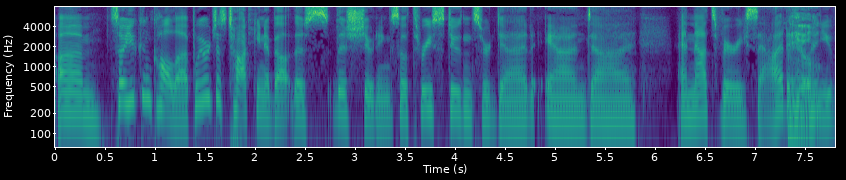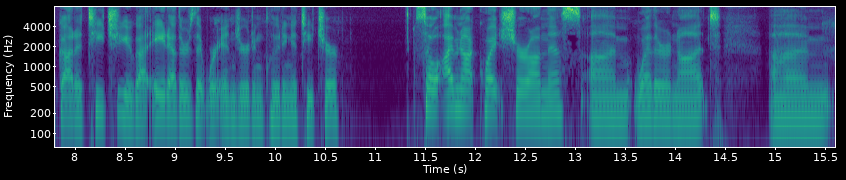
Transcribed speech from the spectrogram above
Um, so you can call up. We were just talking about this this shooting. So three students are dead, and uh, and that's very sad. And then you've got a teacher. You've got eight others that were injured, including a teacher. So I'm not quite sure on this, um, whether or not, um,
